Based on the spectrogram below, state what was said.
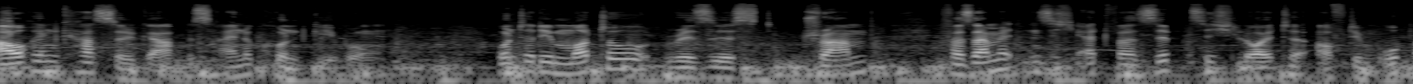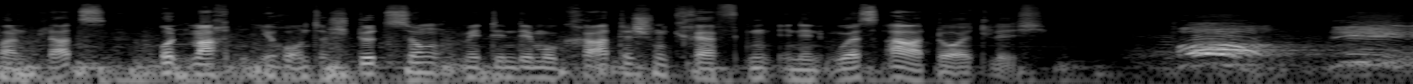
Auch in Kassel gab es eine Kundgebung. Unter dem Motto Resist Trump versammelten sich etwa 70 Leute auf dem Opernplatz und machten ihre Unterstützung mit den demokratischen Kräften in den USA deutlich. Oh, die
